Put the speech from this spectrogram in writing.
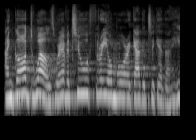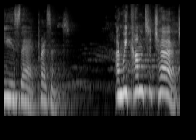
and God dwells wherever two or three or more are gathered together. He is there, present. And we come to church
